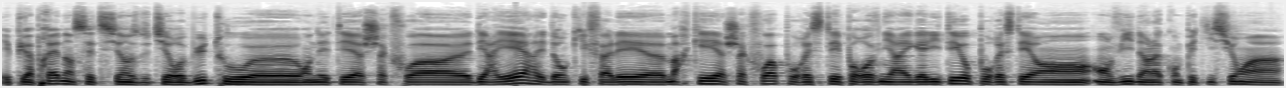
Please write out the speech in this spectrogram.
Et puis après, dans cette séance de tir au but où euh, on était à chaque fois derrière et donc il fallait euh, marquer à chaque fois pour rester, pour revenir à égalité ou pour rester en, vie dans la compétition à,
